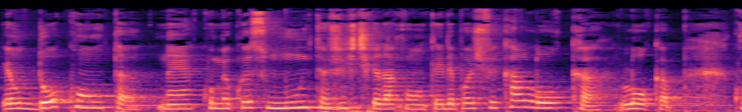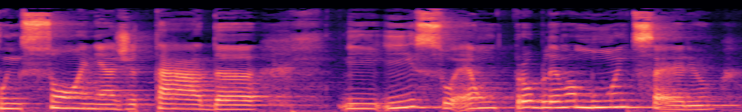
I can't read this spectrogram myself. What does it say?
eu dou conta, né? Como eu conheço muita gente que dá conta e depois fica louca, louca, com insônia, agitada. E isso é um problema muito sério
